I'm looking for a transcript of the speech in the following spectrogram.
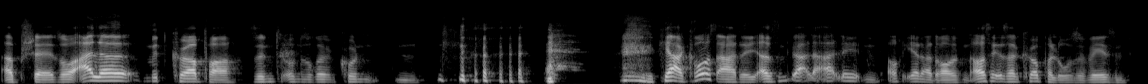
abstellen. So, alle mit Körper sind unsere Kunden. ja, großartig. Also sind wir alle Athleten. Auch ihr da draußen. Außer ihr seid körperlose Wesen.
